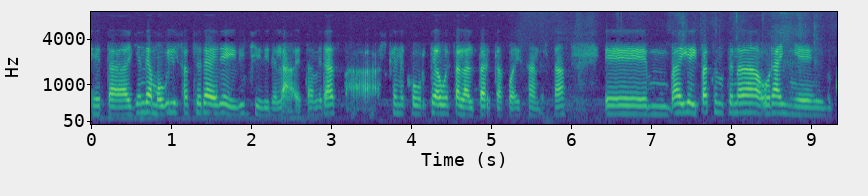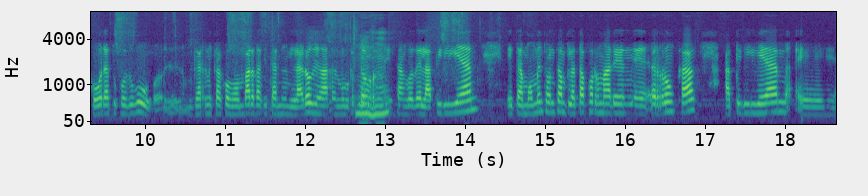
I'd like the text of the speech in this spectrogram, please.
eta jendea mobilizatzera ere iritsi direla, eta beraz, ba, azkeneko urte hau ez da lalperkakoa izan, ezta? E, bai, aipatzen dutena orain e, kogoratuko dugu, Gernikako bombardaketan laro gegarren urte mm izango dela apirilean, eta momentu honetan plataformaren e, erronka, apirilean e,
